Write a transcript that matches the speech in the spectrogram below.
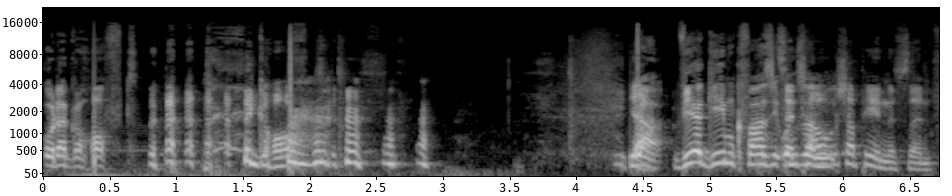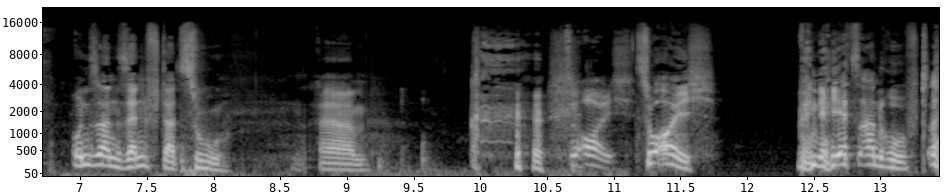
Oder gehofft. Gehofft. ja, wir geben quasi unseren, Penissenf. unseren Senf dazu. Ähm, Zu euch. zu euch. Wenn ihr jetzt anruft.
